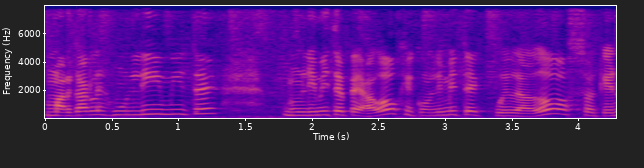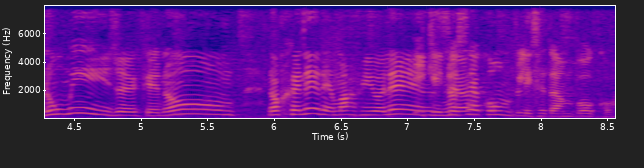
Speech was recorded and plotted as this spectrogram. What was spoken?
marcarles un límite un límite pedagógico, un límite cuidadoso, que no humille, que no, no genere más violencia. Y que no sea cómplice tampoco.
